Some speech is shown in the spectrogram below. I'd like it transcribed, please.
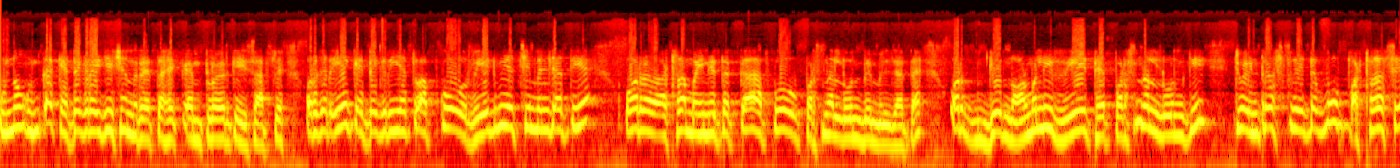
उन, उनका कैटेगराइजेशन रहता है एम्प्लॉयर के हिसाब से। और अगर ए कैटेगरी है तो आपको रेट भी अच्छी मिल जाती है और अठारह महीने तक का आपको पर्सनल लोन भी मिल जाता है। और जो नॉर्मली रेट है पर्सनल लोन की जो इंटरेस्ट रेट है वो अठारह से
